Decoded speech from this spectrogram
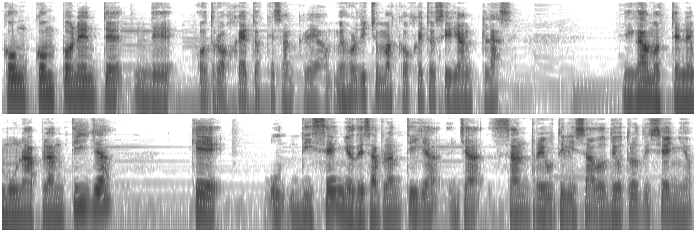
con componentes de otros objetos que se han creado. Mejor dicho, más que objetos serían clases. Digamos, tenemos una plantilla que un diseño de esa plantilla ya se han reutilizado de otros diseños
